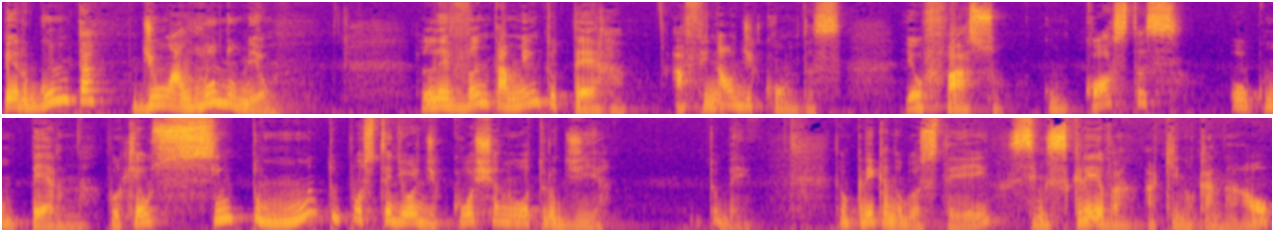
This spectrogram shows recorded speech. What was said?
Pergunta de um aluno meu: levantamento terra, afinal de contas, eu faço com costas ou com perna? Porque eu sinto muito posterior de coxa no outro dia. Muito bem. Então clica no gostei, se inscreva aqui no canal.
